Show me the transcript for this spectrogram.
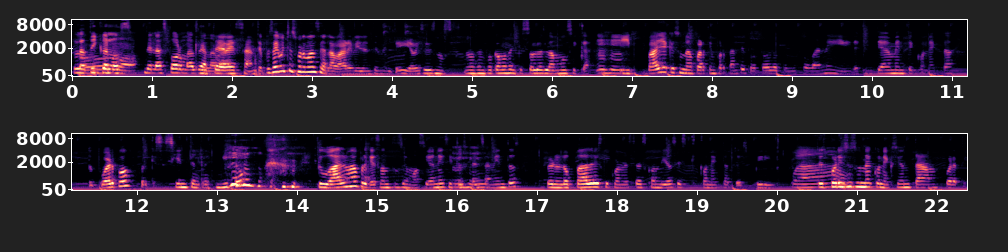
platícanos oh, de las formas de alabar. Interesante. Pues hay muchas formas de alabar, evidentemente, y a veces nos, nos enfocamos en que solo es la música. Y vaya que es una parte importante por todo lo que dijo Vane, y definitivamente conecta tu cuerpo, porque se siente el ritmito, tu alma, porque son tus emociones y tus pensamientos, pero lo padre es que cuando estás con Dios es que conecta tu espíritu. Entonces por eso es una conexión tan fuerte.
